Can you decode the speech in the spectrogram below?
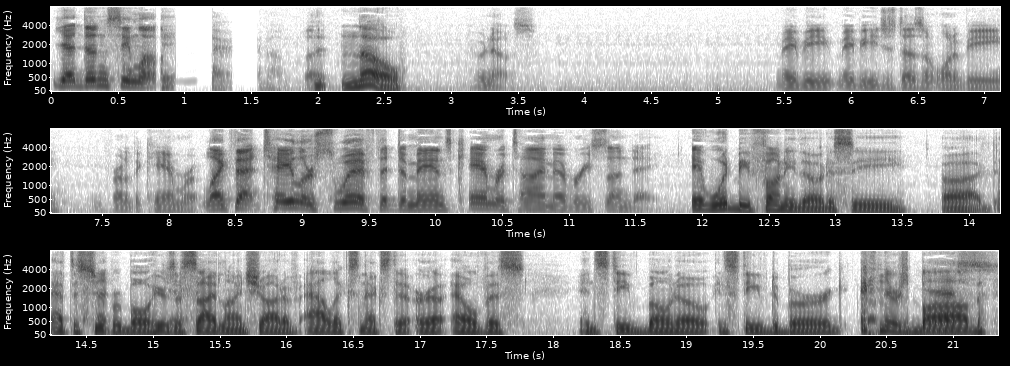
Yeah, it doesn't seem like, but No. who knows? Maybe maybe he just doesn't want to be in front of the camera, like that Taylor Swift that demands camera time every Sunday. It would be funny, though, to see uh, at the Super Bowl. Here's a sideline shot of Alex next to Er- Elvis and Steve Bono and Steve DeBerg. And there's Bob Yes.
